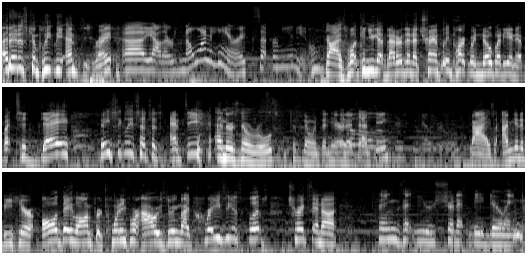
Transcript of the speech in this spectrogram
and it is completely empty, right? Uh, yeah, there's no one here except for me and you. Guys, what can you get better than a trampoline park with nobody in it? But today, basically since it's empty and there's no rules because no one's in here and it's empty. There's no rules. Guys, I'm gonna be here all day long for 24 hours doing my craziest flips, tricks, and uh, Things that you shouldn't be doing.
